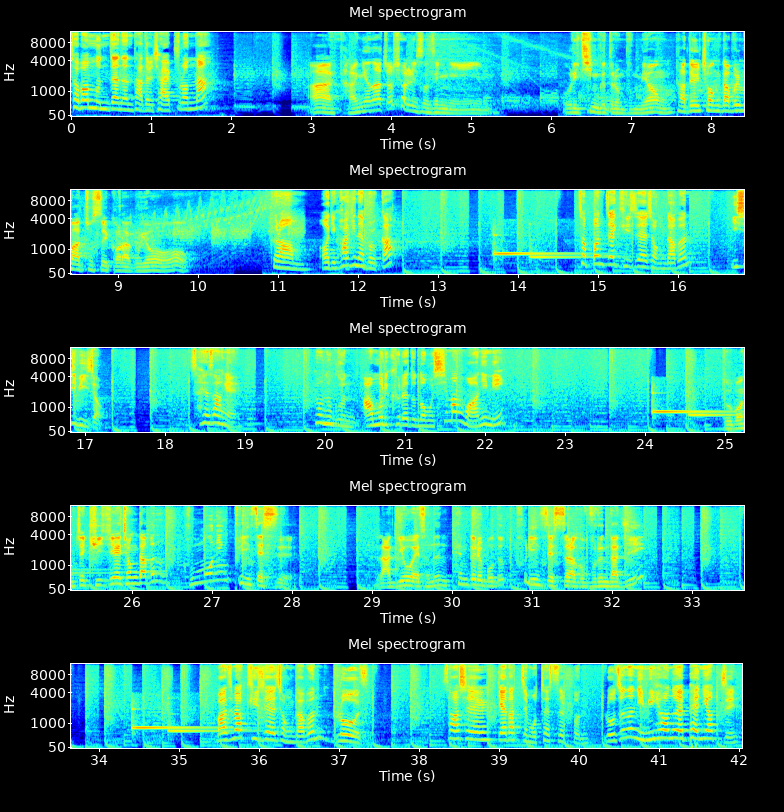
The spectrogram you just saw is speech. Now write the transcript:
저번 문제는 다들 잘 풀었나? 아, 당연하죠, 셜리 선생님. 우리 친구들은 분명 다들 정답을 맞췄을 거라고요. 그럼 어디 확인해 볼까? 첫 번째 퀴즈의 정답은 22점. 세상에. 현우군, 아무리 그래도 너무 심한 거 아니니? 두 번째 퀴즈의 정답은 Good morning princess. 라디오에서는 팬들을 모두 princess라고 부른다지. 마지막 퀴즈의 정답은 로즈. 사실 깨닫지 못했을 뿐 로즈는 이미 현우의 팬이었지.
